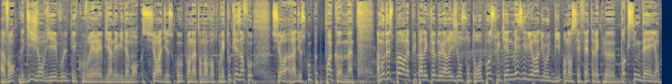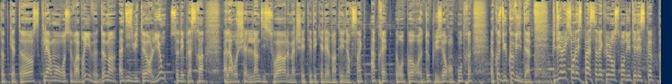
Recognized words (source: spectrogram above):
avant le 10 janvier. Vous le découvrirez bien évidemment sur Radioscoop. En attendant, vous retrouvez toutes les infos sur radioscoop.com. Un mot de sport, la plupart des clubs de la région sont au repos ce week-end, mais il y aura du rugby pendant ces fêtes avec le Boxing Day en top 14. Clermont recevra Brive demain à 18h. Lyon se déplacera à La Rochelle lundi soir. Le match a été décalé à 21h05 après le report de plusieurs rencontres à cause du Covid. Puis direction l'espace avec le lancement du télescope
